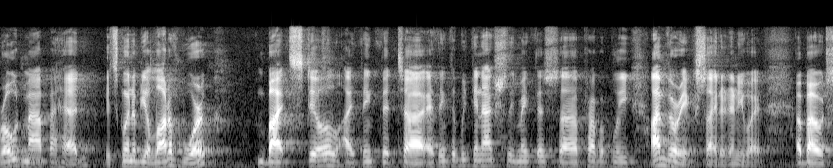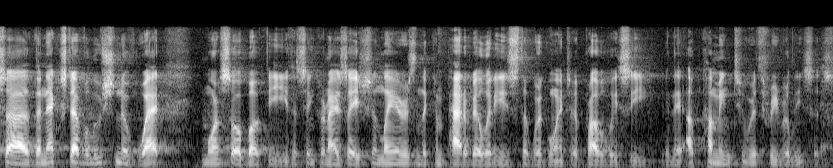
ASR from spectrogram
roadmap ahead. It's going to be a lot of work, But still, I think that, uh, I think that we can actually make this uh, probably, I'm very excited anyway, about uh, the next evolution of wet, more so about the, the synchronization layers and the compatibilities that we're going to probably see in the upcoming two or three releases.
